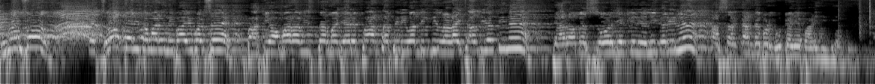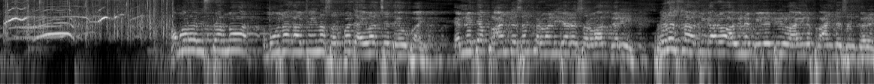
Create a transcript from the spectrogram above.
નિભાવશો. એ જવાબદારી તમારે નિભાવવી પડશે, બાકી અમારા વિસ્તારમાં જ્યારે પાર તાપી રિવોલ્વિંગની લડાઈ ચાલતી હતી ને, ત્યારે અમે સોળ જેટલી રેલી કરીને આ સરકારને પણ ઘૂંટણીએ પાડી દીધી હતી. અમારા વિસ્તારમાં મોહના ગાવચાઈના સરપંચ આવ્યા છે દેવભાઈ. એમને ત્યાં પ્લાન્ટેશન કરવાની જ્યારે શરૂઆત કરી ફોરેસ્ટના અધિકારીઓ આવીને મિલિટરી લાવીને પ્લાન્ટેશન કરે.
